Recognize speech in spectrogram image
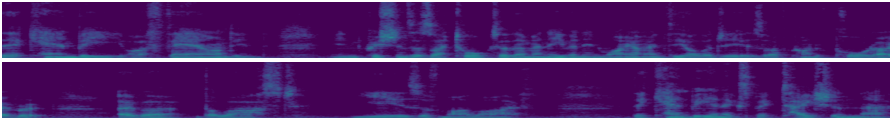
There can be, I've found in, in Christians as I talk to them, and even in my own theology as I've kind of pored over it over the last years of my life, there can be an expectation that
